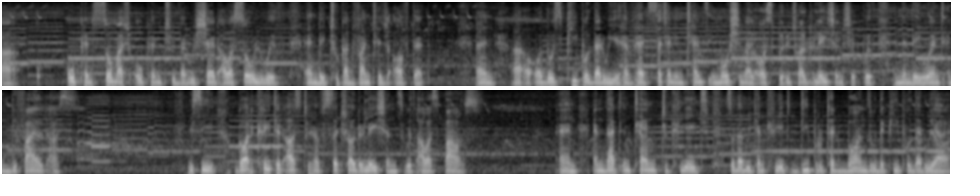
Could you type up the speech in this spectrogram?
uh, open so much open to that we shared our soul with and they took advantage of that. And uh, or those people that we have had such an intense emotional or spiritual relationship with and then they went and defiled us you see god created us to have sexual relations with our spouse. And and that intent to create so that we can create deep rooted bonds with the people that we are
